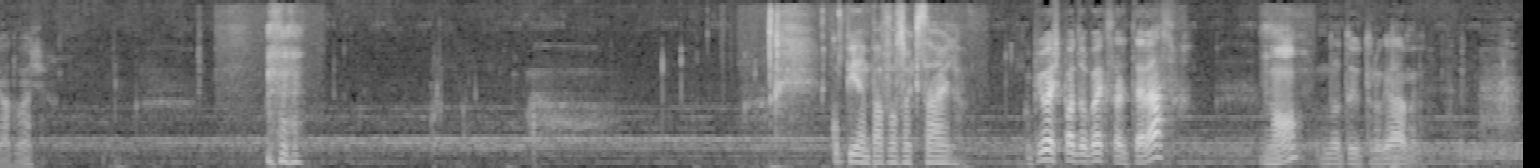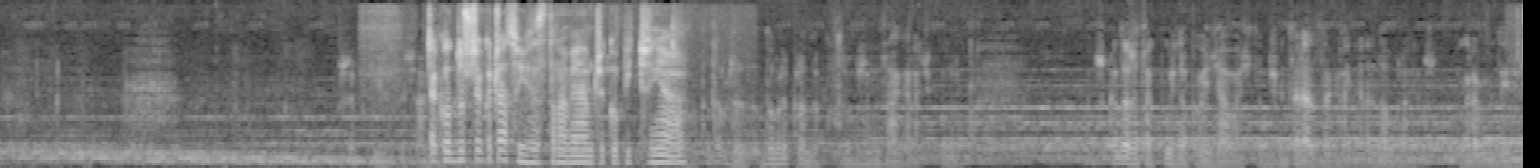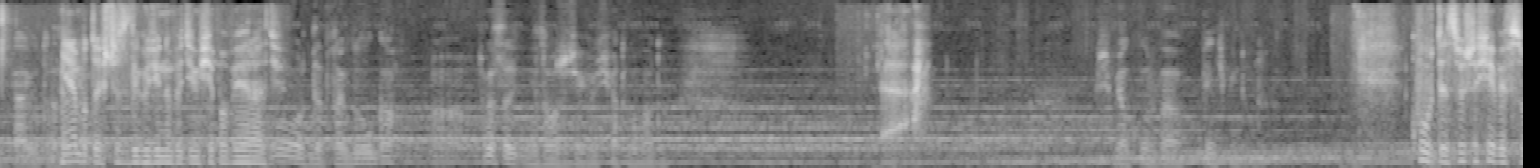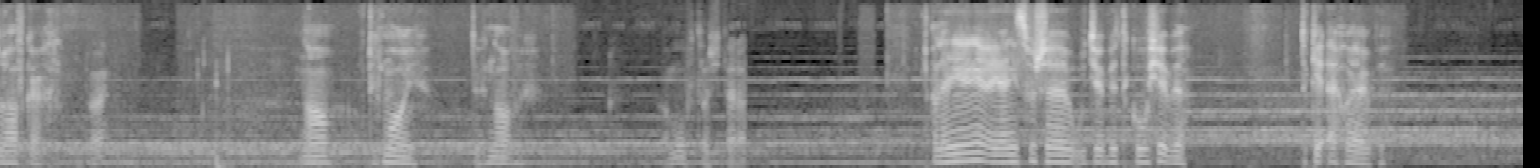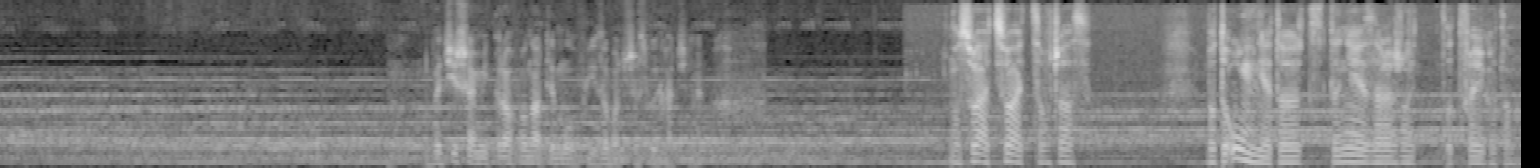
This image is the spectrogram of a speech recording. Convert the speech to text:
pojadłeś? Kupiłem Path of Exile. Kupiłeś Pad of Excel teraz? No, No to jutro gramy. Tak od dłuższego czasu się zastanawiałem, czy kupić, czy nie. To dobrze, dobry produkt, który możemy zagrać. Szkoda, że tak późno powiedziałeś. To byśmy teraz zagrali, ale dobra jutro Nie, zagramy. bo to jeszcze z dwie godziny będziemy się pobierać. Kurde, to tak długo? O, Czego sobie nie założyć jakiegoś światłowodu? Śmiał kurwa 5 minut, Kurde, słyszę siebie w słuchawkach. tak? No, w tych moich, tych nowych. A mów coś teraz. Ale nie, nie, ja nie słyszę u ciebie, tylko u siebie. Takie echo jakby. Wyciszę mikrofon, a ty mów i zobacz czy słychać, nie? No słuchać, słuchać cały czas. Bo to u mnie, to, to nie jest zależne od twojego tam.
